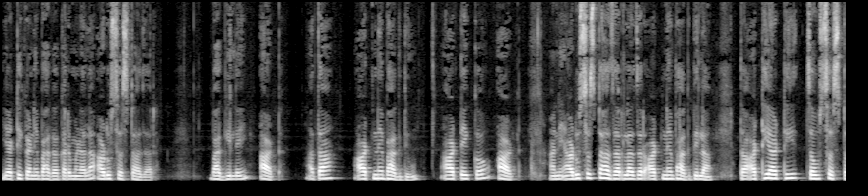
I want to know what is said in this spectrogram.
या ठिकाणी भागाकार मिळाला अडुसष्ट हजार भागिले आठ. आता आठने भाग देऊ. आठ एक आठ. आणि अडुसष्ट हजारला जर आठने भाग दिला तर आठी आठी चौसष्ट.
